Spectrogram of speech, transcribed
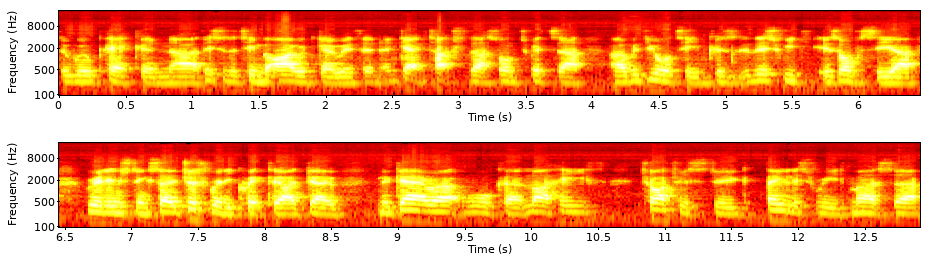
that we'll pick, and uh, this is the team that I would go with, and, and get in touch with us on Twitter uh, with your team because this week is obviously really interesting. So just really quickly, I'd go Noguera, Walker, Lahiff, Charteris, Stooke, Bayliss, Reid, Mercer.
